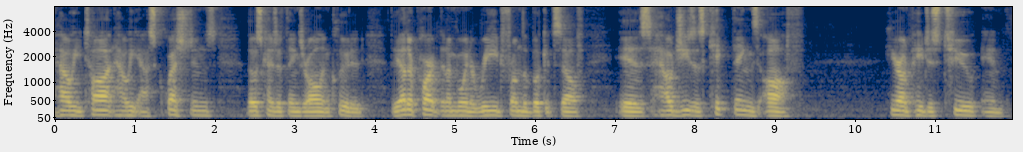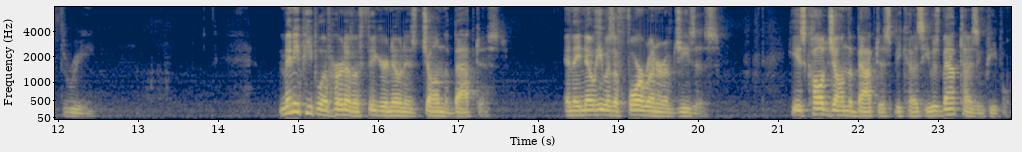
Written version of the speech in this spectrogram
how he taught, how he asked questions, those kinds of things are all included. The other part that I'm going to read from the book itself is how Jesus kicked things off here on pages 2 and 3. Many people have heard of a figure known as John the Baptist, and they know he was a forerunner of Jesus. He is called John the Baptist because he was baptizing people.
